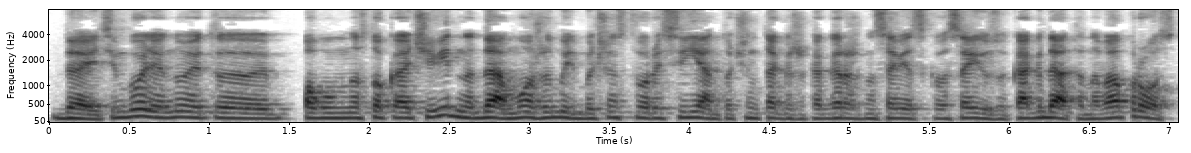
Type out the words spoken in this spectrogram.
Да, и тем более, ну, это, по-моему, настолько очевидно. Да, может быть, большинство россиян, точно так же, как граждан Советского Союза, когда-то на вопрос,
